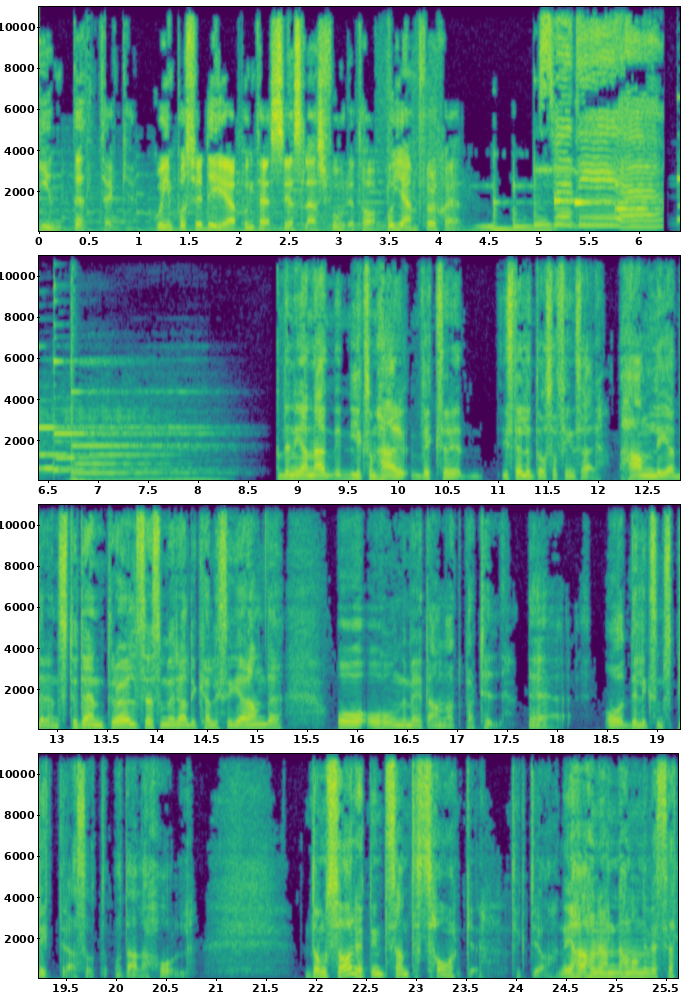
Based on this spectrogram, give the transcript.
inte täcker. Gå in på swedea.se företag och jämför själv. Den ena, liksom här växer, istället då så finns här, han leder en studentrörelse som är radikaliserande och, och hon är med i ett annat parti. Eh, och det liksom splittras åt, åt alla håll. De sa rätt intressanta saker, tyckte jag. Nej, Har, har, har någon av er sett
